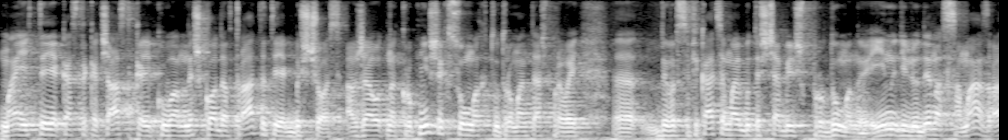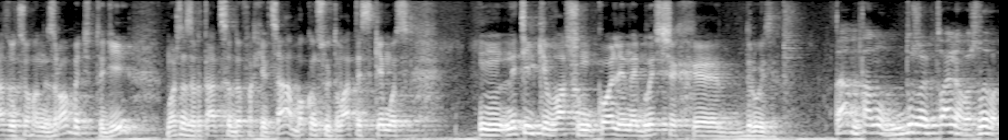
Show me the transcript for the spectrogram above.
має йти якась така частка, яку вам не шкода втратити, якби щось. А вже от на крупніших сумах, тут Роман теж правий, е, диверсифікація має бути ще більш продуманою. І іноді людина сама зразу цього не зробить. Тоді можна звертатися до фахівця або консультуватися з кимось не тільки в вашому колі найближчих е, друзів. Та, та ну дуже актуально, важливо.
